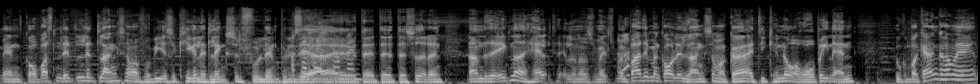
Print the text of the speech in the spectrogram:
man går bare sådan lidt, lidt langsommere forbi, og så kigger lidt længselsfuldt ind på de Og så der, halter øh, man. der, der, der sidder derinde. Nej, men det er ikke noget halvt eller noget som helst, men bare det, man går lidt langsommere, gør, at de kan nå at råbe en anden. Du kan bare gerne komme herind.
